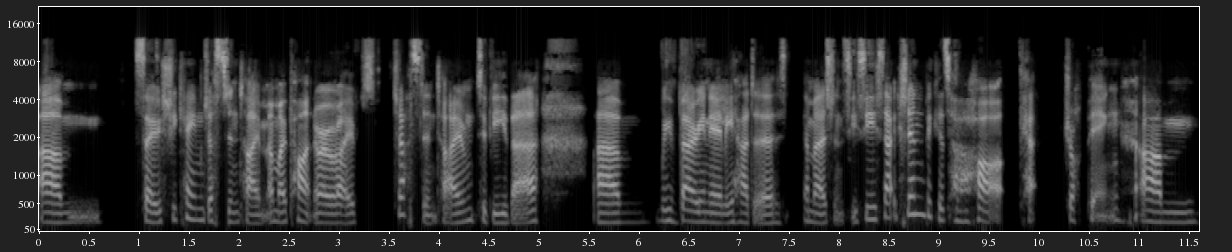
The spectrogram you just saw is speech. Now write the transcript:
Um, so she came just in time and my partner arrived just in time to be there. Um, we very nearly had an emergency C-section because her heart kept dropping. Um,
